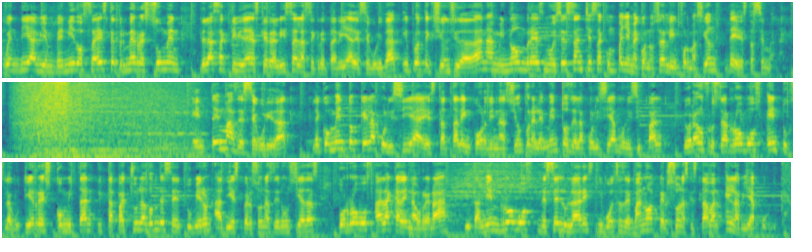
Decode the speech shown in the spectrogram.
Buen día, bienvenidos a este primer resumen de las actividades que realiza la Secretaría de Seguridad y Protección Ciudadana. Mi nombre es Moisés Sánchez, acompáñame a conocer la información de esta semana. En temas de seguridad, le comento que la Policía Estatal en coordinación con elementos de la Policía Municipal lograron frustrar robos en Tuxtla Gutiérrez, Comitán y Tapachula donde se detuvieron a 10 personas denunciadas por robos a la cadena Horrera y también robos de celulares y bolsas de mano a personas que estaban en la vía pública.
